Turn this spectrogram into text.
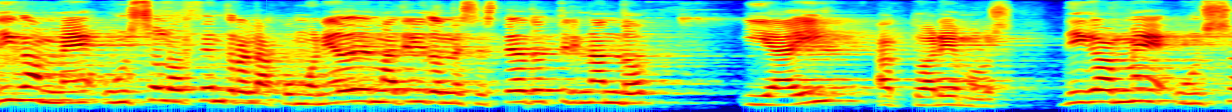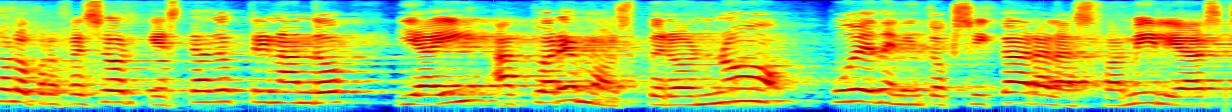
Díganme un solo centro en la Comunidad de Madrid donde se esté adoctrinando y ahí actuaremos. Díganme un solo profesor que esté adoctrinando y ahí actuaremos, pero no pueden intoxicar a las familias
